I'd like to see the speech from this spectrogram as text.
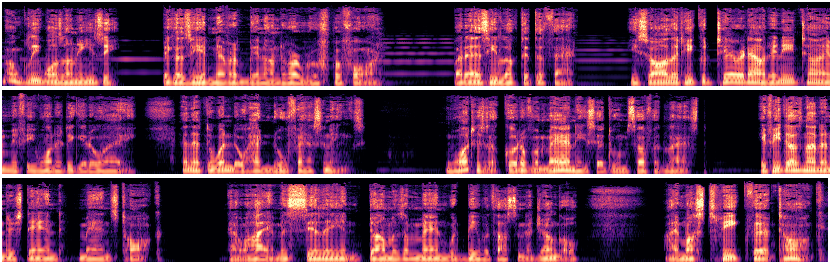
Mowgli was uneasy, because he had never been under a roof before. But as he looked at the thatch, he saw that he could tear it out any time if he wanted to get away, and that the window had no fastenings. What is the good of a man, he said to himself at last, if he does not understand man's talk? Now I am as silly and dumb as a man would be with us in the jungle. I must speak their talk.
